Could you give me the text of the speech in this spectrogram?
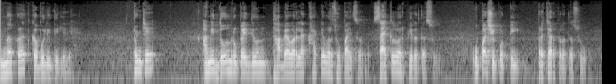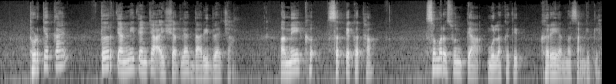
नकळत कबुली दिलेली आहे. म्हणजे आम्ही दोन रुपये देऊन धाब्यावरल्या खाटेवर झोपायचो सायकलवर फिरत असू उपाशीपोटी प्रचार करत असू. थोडक्यात काय? तर त्यांनी त्यांच्या आयुष्यातल्या दारिद्र्याच्या अनेक सत्यकथा समोर असून त्या मुलाखतीत खरे यांना सांगितल्या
